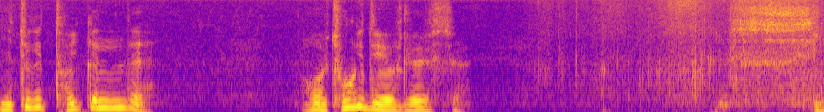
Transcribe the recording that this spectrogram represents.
이쪽에 더 있겠는데. 어, 저기도 열렸어. 씨.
